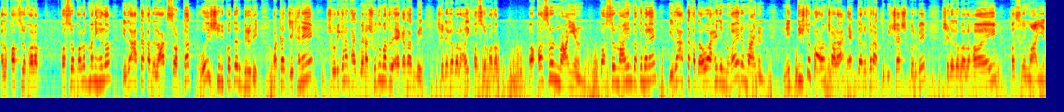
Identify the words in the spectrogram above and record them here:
আল কসর কলব। কসর কলব মানে হলো ইদা আতাকাদ লাক্স, অর্থাৎ ওই শিরকতের বিরুদ্ধে। অর্থাৎ যেখানে শরিকানা থাকবে না, শুধুমাত্র একা থাকবে, সেটাকে বলা হয় কসর কলব অকসরুন মাইনুন কসর মাইন কাকে বলে? ইদা আতাকাদ ওয়াহিদুন গায়র মাইনুন নির্দিষ্ট কারণ ছাড়া একটার উপর আত্মবিশ্বাস করবে, সেটাকে বলা হয় কসরে মাইন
